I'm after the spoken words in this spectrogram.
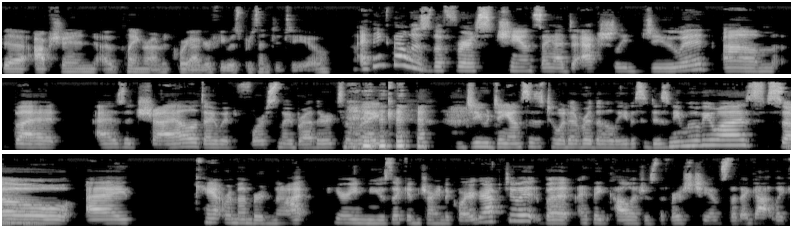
the option of playing around with choreography was presented to you? I think that was the first chance I had to actually do it. Um, but as a child, I would force my brother to like do dances to whatever the latest Disney movie was. So oh. I can't remember not hearing music and trying to choreograph to it, but I think college was the first chance that I got like,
